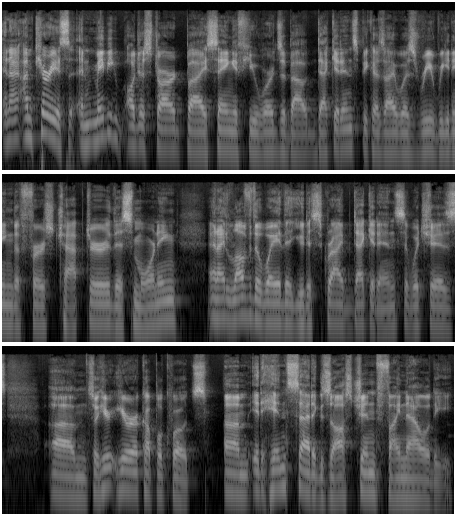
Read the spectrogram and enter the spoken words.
and I, am curious, and maybe I'll just start by saying a few words about decadence because I was rereading the first chapter this morning, and I love the way that you describe decadence, which is um, so here, here are a couple quotes. Um, it hints at exhaustion, finality,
